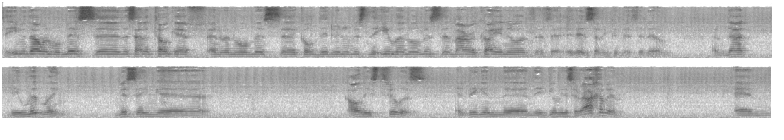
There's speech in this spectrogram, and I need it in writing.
So even though one will miss uh, the Sana Tokef, and one will miss uh, Kol Nidrin, and we'll miss Ne'ilah, and we'll miss you know, it's, it is something to miss. It, um, I'm not belittling missing uh, all these tefillas and being in uh, the Gilvis Harachamim and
